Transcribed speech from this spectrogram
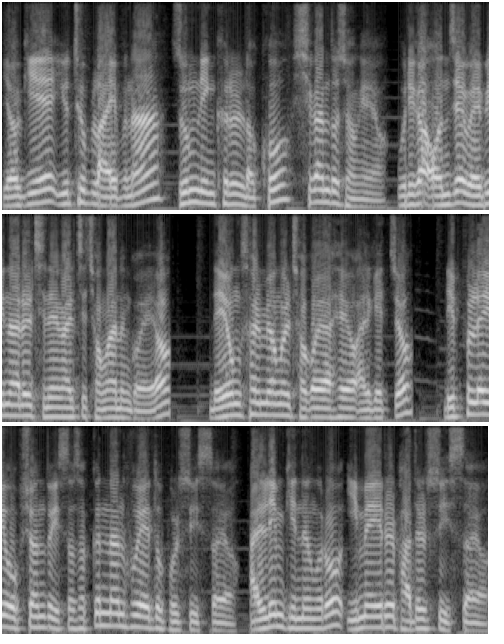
여기에 유튜브 라이브나 줌 링크를 넣고 시간도 정해요. 우리가 언제 웨비나를 진행할지 정하는 거예요. 내용 설명을 적어야 해요. 알겠죠? 리플레이 옵션도 있어서 끝난 후에도 볼 수 있어요. 알림 기능으로 이메일을 받을 수 있어요.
